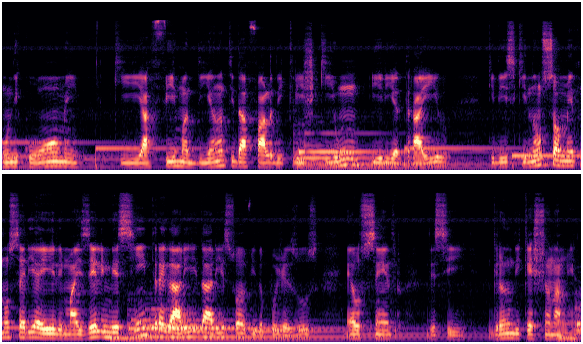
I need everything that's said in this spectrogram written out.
único homem que afirma diante da fala de Cristo que um iria traí-lo, que diz que não somente não seria ele, mas ele mesmo se entregaria e daria sua vida por Jesus, é o centro desse grande questionamento.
